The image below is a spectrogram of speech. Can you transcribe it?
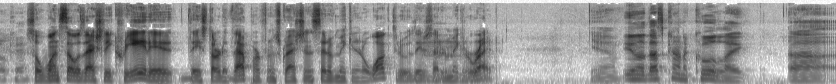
Okay. So once that was actually created, they started that part from scratch. Instead of making it a walkthrough, they decided to make it a ride. Yeah. You know, that's kind of cool. Like, uh,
